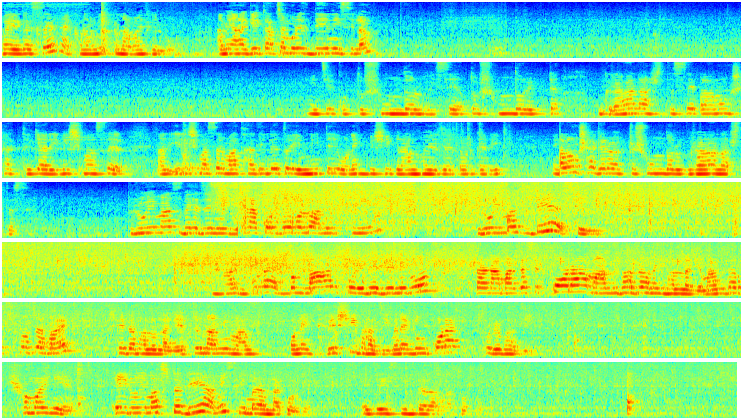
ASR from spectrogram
হয়ে গেছে, এখন আমি নামাই ফেলব। আমি আগে কাঁচামরিচ দিয়ে নিয়েছিলাম। এই যে কত সুন্দর হয়েছে, এত সুন্দর একটা গ্রান আসতেছে পালং শাক থেকে, আর ইলিশ মাছের। আর ইলিশ মাছের মাথা দিলে তো এমনিতেই অনেক বেশি গ্রান হয়ে যায় তরকারি। পালং শাকেরও একটা সুন্দর ঘ্রাণ আসতেছে। রুই মাছ ভেজে নিব। না করব হলো আমি সিম। রুই মাছ দিয়ে সিম মাছগুলো একদম লাল করে ভেজে নেব। কারণ আমার কাছে কড়া মাছ ভাজা অনেক ভালো লাগে। মাছ ভাজা হয়, সেটা ভালো লাগে। এর জন্য আমি মাছ অনেক বেশি ভাজি মানে একদম কড়া করে ভাজি। সময় নিয়ে এই রুই মাছটা দিয়ে আমি সিম রান্না করব। এই যে এই সিমটা রান্না করব।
